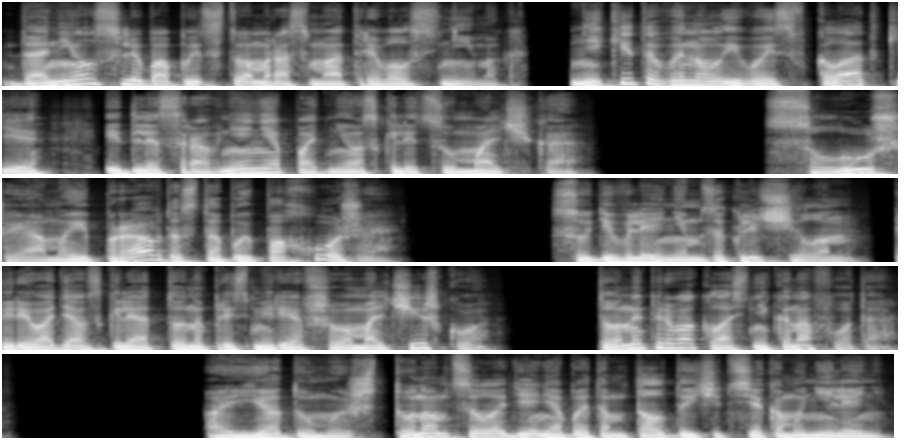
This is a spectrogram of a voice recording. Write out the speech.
Данил с любопытством рассматривал снимок. Никита вынул его из вкладки и для сравнения поднес к лицу мальчика. «Слушай, а мы и правда с тобой похожи?» С удивлением заключил он, переводя взгляд то на присмиревшего мальчишку, то на первоклассника на фото. «А я думаю, что нам целый день об этом толдычит все, кому не лень?»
